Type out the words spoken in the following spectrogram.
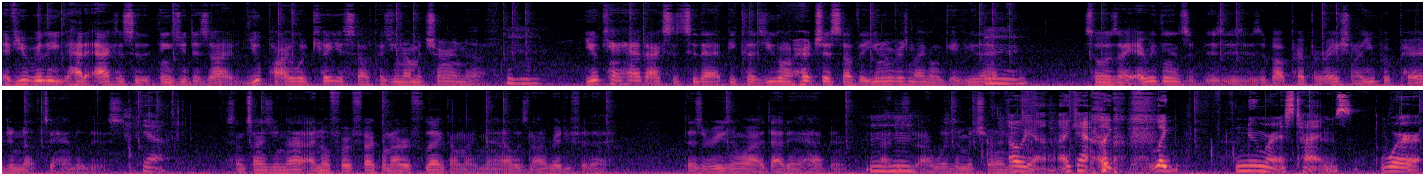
If you really had access to the things you desired, you probably would kill yourself because you're not mature enough. Mm-hmm. You can't have access to that because you're gonna hurt yourself. The universe is not gonna give you that. Mm-hmm. So it's like everything is, is is about preparation. Are you prepared enough to handle this? yeah Sometimes you're not. I know for a fact when I reflect, I'm like, man, I was not ready for that. There's a reason why that didn't happen. I Mhm. just I wasn't mature enough. Oh yeah, I can't like like numerous times where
